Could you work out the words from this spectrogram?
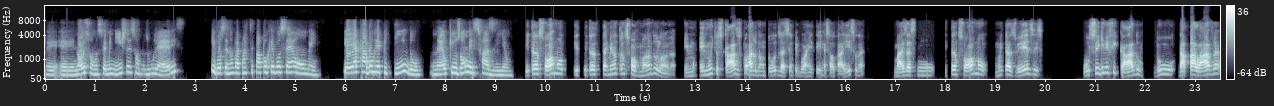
é, é, nós somos feministas, somos mulheres e você não vai participar porque você é homem. E aí acabam repetindo né, o que os homens faziam. E transformam, e, e terminam transformando, Lana, em, em muitos casos, claro, não todos, é sempre bom a gente ressaltar isso, né? Mas assim, transformam muitas vezes o significado do, da palavra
